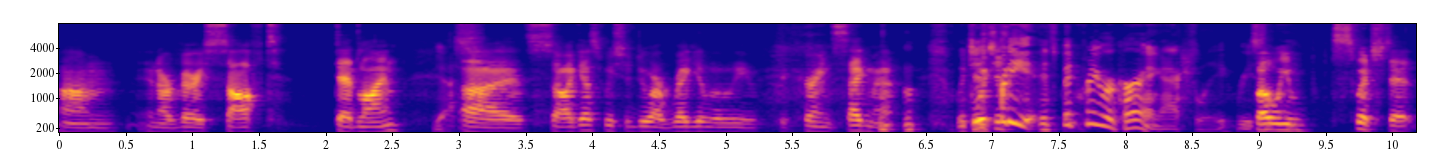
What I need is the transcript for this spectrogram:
um, in our very soft deadline. Yes. Uh, so I guess we should do our regularly recurring segment. which is which is- pretty. it's been pretty recurring actually recently. but we switched it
